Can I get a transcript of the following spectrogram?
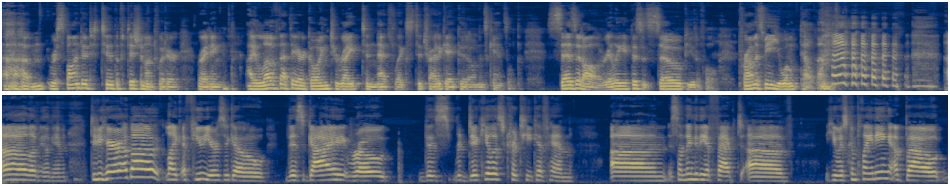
um, responded to the petition on Twitter, writing, I love that they are going to write to Netflix to try to get Good Omens canceled. Says it all, really. This is so beautiful. Promise me you won't tell them. oh, I love Neil Gaiman. Did you hear about, like, a few years ago, this guy wrote this ridiculous critique of him, um, something to the effect of he was complaining about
